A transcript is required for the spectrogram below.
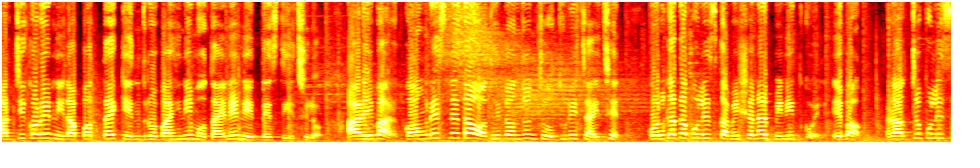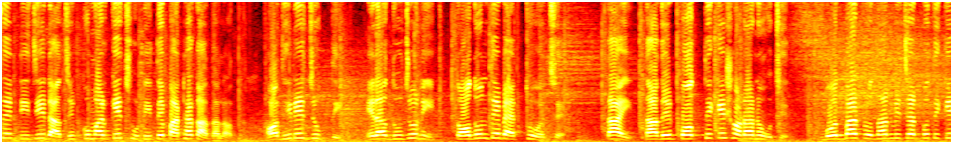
আরজিকরের নিরাপত্তায় কেন্দ্র বাহিনী মোতায়েনের নির্দেশ দিয়েছিল। আর এবার কংগ্রেস নেতা অধীর রঞ্জন চৌধুরী চাইছেন কলকাতা পুলিশ কমিশনার বিনীত গোয়েল এবং রাজ্য পুলিশের ডিজি রাজীব কুমারকে ছুটিতে পাঠাক আদালত। অধীরের যুক্তি, এরা দুজনই তদন্তে ব্যর্থ হয়েছে। তাই তাদের পদ থেকে সরানো উচিত। বুধবার প্রধান বিচারপতিকে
